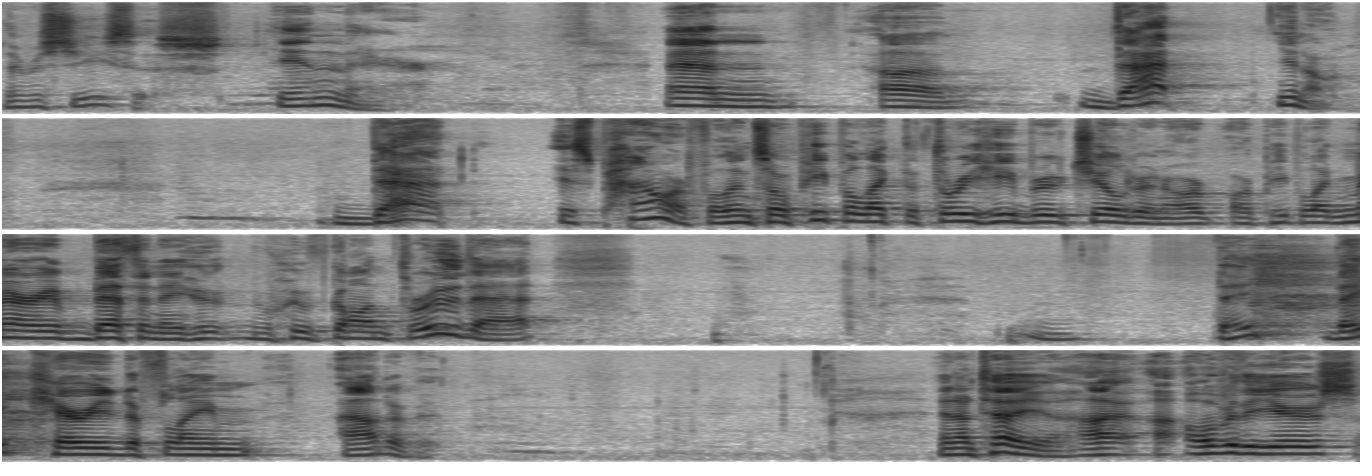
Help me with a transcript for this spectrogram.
there was Jesus in there. And uh, that, you know, that is powerful. And so people like the three Hebrew children or, or people like Mary of Bethany who, who've gone through that, they, they carried the flame out of it. And I tell you, I, I, over the years,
